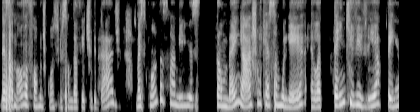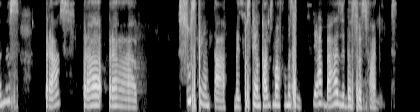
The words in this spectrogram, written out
dessa nova forma de construção da afetividade, mas quantas famílias também acham que essa mulher ela tem que viver apenas para sustentar, mas sustentar de uma forma assim, ser a base das suas famílias.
